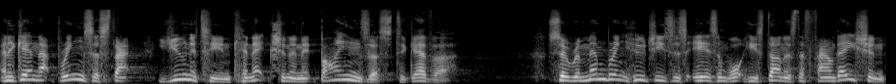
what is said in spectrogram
And again, that brings us that unity and connection and it binds us together. So, remembering who Jesus is and what he's done as the foundation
